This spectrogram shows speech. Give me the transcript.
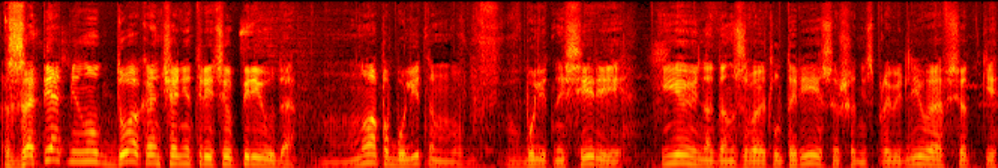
за пять минут до окончания третьего периода. Ну а по булитам, в, булитной серии, ее иногда называют лотереей, совершенно несправедливо, все-таки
